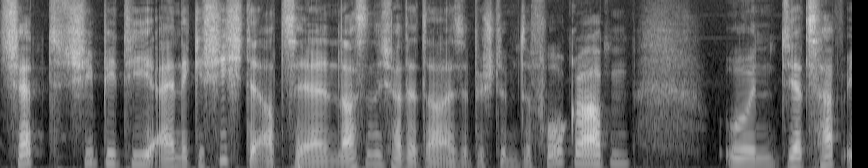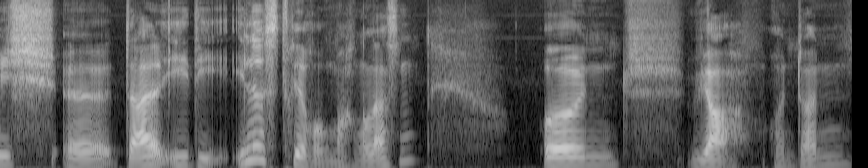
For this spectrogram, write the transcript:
ChatGPT eine Geschichte erzählen lassen. Ich hatte da also bestimmte Vorgaben und jetzt habe ich äh, DALI die Illustrierung machen lassen. Und ja, und dann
